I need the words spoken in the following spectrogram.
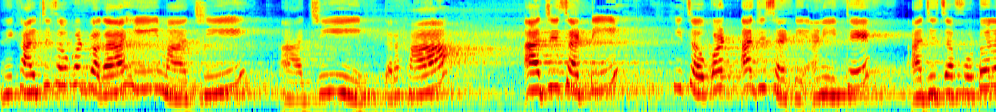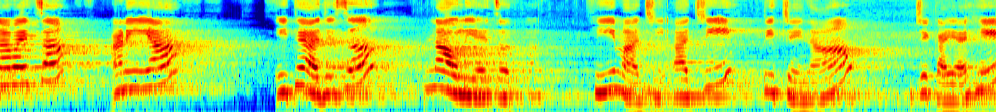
आणि खालची चौकट बघा ही माझी आजी. तर हा आजीसाठी ही चौकट आजीसाठी. आणि इथे आजीचा फोटो लावायचा आणि या इथे आजीचं नाव लिहायचं. ही माझी आजी तिचे नाव जे काय आहे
